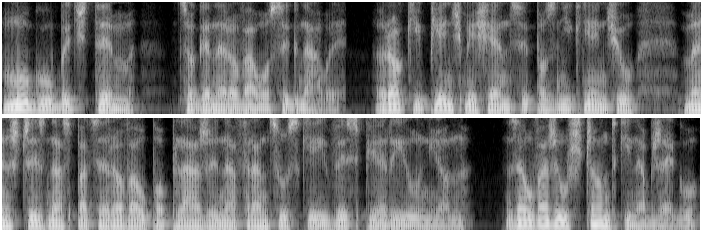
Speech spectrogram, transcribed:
mógł być tym, co generowało sygnały. Rok i pięć miesięcy po zniknięciu mężczyzna spacerował po plaży na francuskiej wyspie Reunion. Zauważył szczątki na brzegu.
